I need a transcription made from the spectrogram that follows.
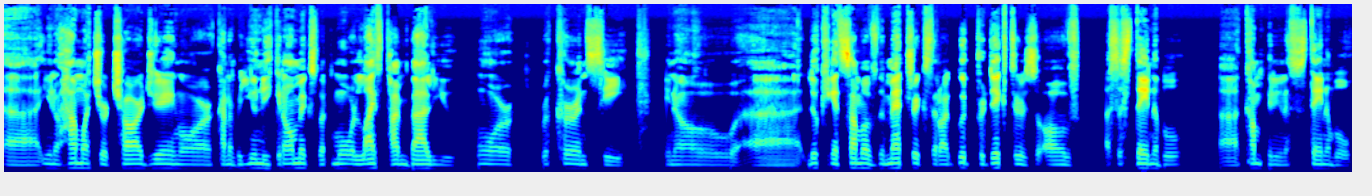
uh, you know how much you're charging or kind of a unit economics, but more lifetime value, more recurrency. You know, uh, looking at some of the metrics that are good predictors of a sustainable uh, company and a sustainable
